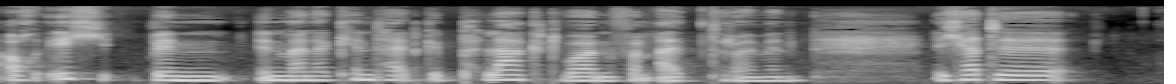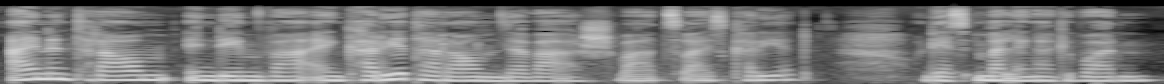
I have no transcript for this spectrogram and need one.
auch ich bin in meiner Kindheit geplagt worden von Albträumen. Ich hatte einen Traum, in dem war ein karierter Raum, der war schwarz-weiß kariert und der ist immer länger geworden.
